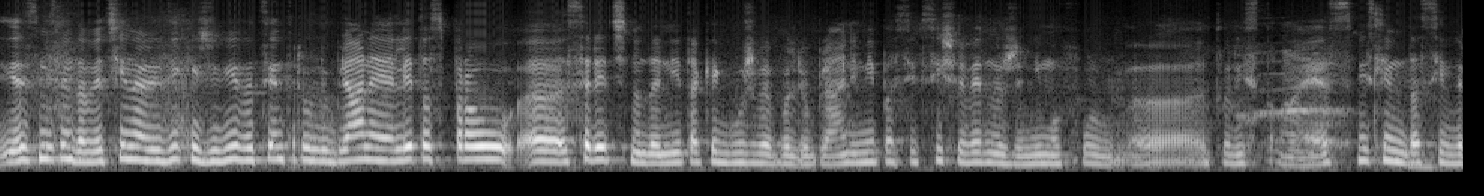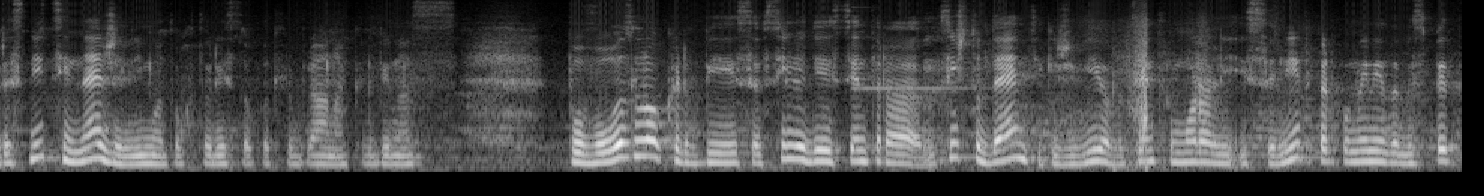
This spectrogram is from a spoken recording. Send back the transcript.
jaz mislim, da večina ljudi, ki živi v centru Ljubljana, je letos prav uh, srečno, da ni take gužve v Ljubljani. Mi pa si vsi še vedno želimo ful uh, turistov. Ne. Jaz mislim, da si v resnici ne želimo toliko turistov kot Ljubljana, ker bi nas povozilo, ker bi se vsi ljudje iz centra, vsi študenti, ki živijo v centru, morali izseliti, kar pomeni, da bi spet,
